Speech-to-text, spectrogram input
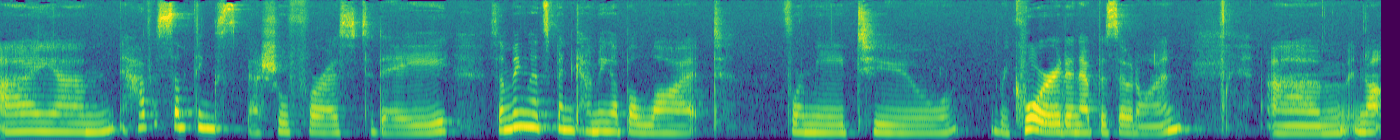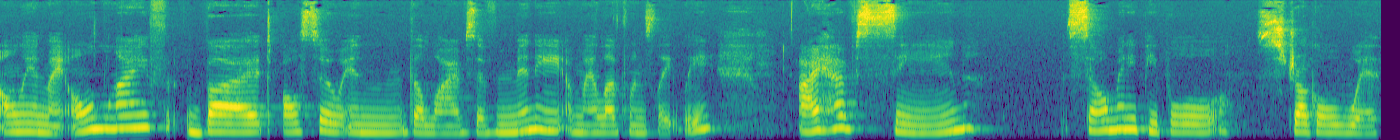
I um, have something special for us today, something that's been coming up a lot for me to record an episode on, um, not only in my own life, but also in the lives of many of my loved ones lately. I have seen so many people struggle with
